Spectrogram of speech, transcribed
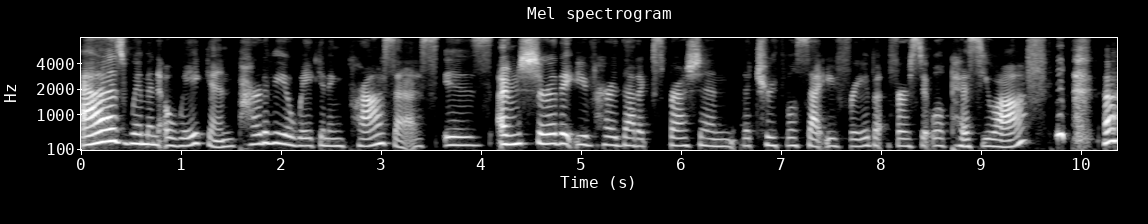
as women awaken, part of the awakening process is I'm sure that you've heard that expression the truth will set you free, but first it will piss you off. I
